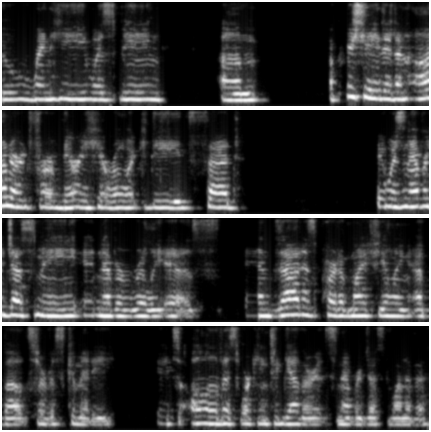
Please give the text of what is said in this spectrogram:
who, when he was being um, appreciated and honored for a very heroic deeds, said, It was never just me, it never really is. And that is part of my feeling about Service Committee. It's all of us working together, it's never just one of us.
